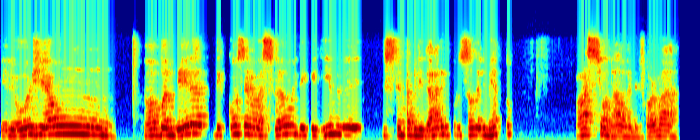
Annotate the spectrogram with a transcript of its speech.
ele hoje é um, é uma bandeira de conservação e de equilíbrio e de sustentabilidade de produção de alimento racional, né, de forma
